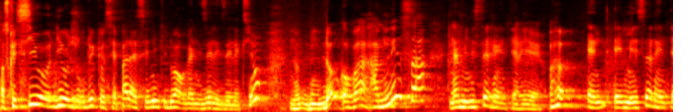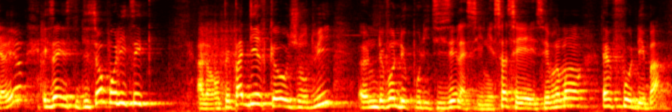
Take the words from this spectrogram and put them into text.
Parce que si on dit aujourd'hui que ce n'est pas la CENI qui doit organiser les élections, donc on va ramener ça dans le ministère intérieur. Et le ministère intérieur est une institution politique. Alors on ne peut pas dire qu'aujourd'hui euh, nous devons dépolitiser la CENI. Ça c'est vraiment un faux débat.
